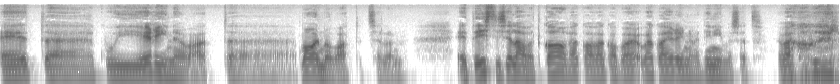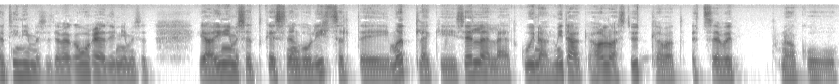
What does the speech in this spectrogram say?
et äh, kui erinevad äh, maailmavaated seal on et Eestis elavad ka väga-väga-väga erinevad inimesed ja väga õelad inimesed ja väga urjad inimesed. ja inimesed, kes nagu lihtsalt ei mõtlegi sellele, et kui nad midagi halvasti ütlevad, et see võib nagu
